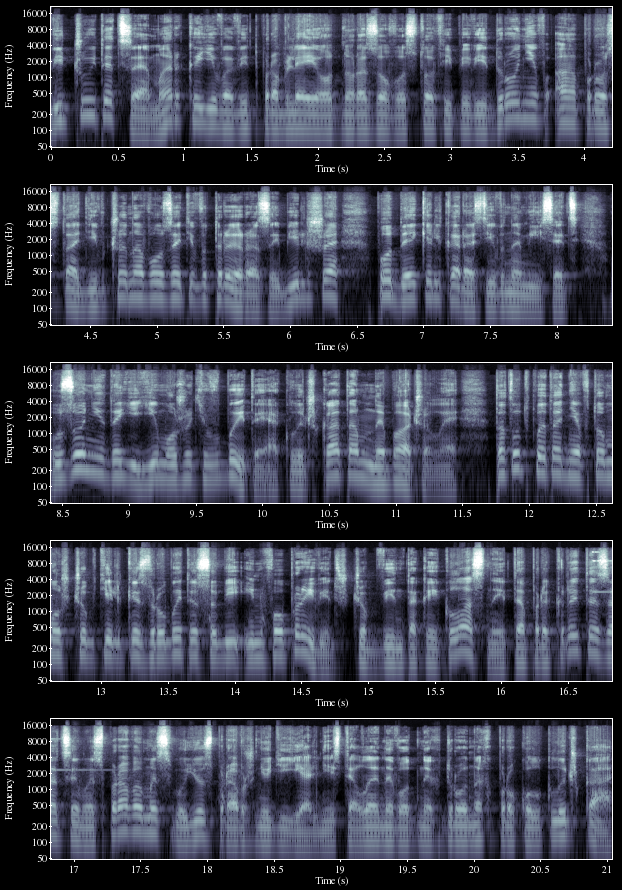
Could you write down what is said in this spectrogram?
Відчуйте це. Мер Києва відправляє одноразово 100 fpv дронів, а проста дівчина возить в три рази більше по декілька разів на місяць у зоні, де її можуть вбити, а кличка там не бачили. Та тут питання в тому, щоб тільки зробити собі інфопривід, щоб він такий класний та прикрити за цими справами свою справжню діяльність, але не в одних дронах прокол кличка.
